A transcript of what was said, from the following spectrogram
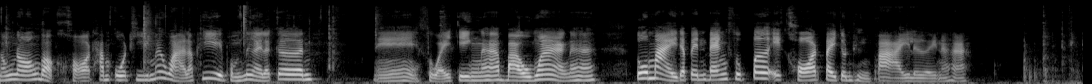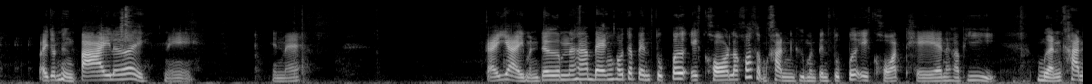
น้องๆบอกขอทำโอทีไม่ไหวแล้วพี่ผมเหนื่อยเหลือเกินนี่สวยจริงนะคะเบามากนะคะตัวใหม่จะเป็นแบงค์ซูเปอร์เอ็กคอร์ดไปจนถึงปลายเลยนะคะไปจนถึงปลายเลยนี่ เห็นไหมไกด์ใหญ่เหมือนเดิมนะคะแบงค์เขาจะเป็นซูเปอร์เอ็กคอร์ดแล้วข้อสำคัญคือมันเป็นซูเปอร์เอ็กคอร์ดแท้นะคะพี่เหมือนคัน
